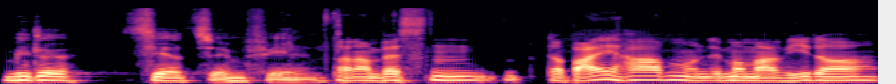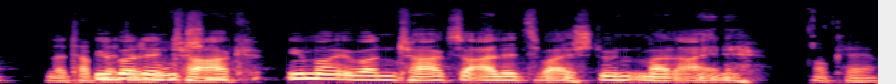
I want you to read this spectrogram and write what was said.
Mittel sehr zu empfehlen. Dann am besten dabei haben und immer mal wieder eine Tablette Über den lutschen. Tag, immer über den Tag, so alle zwei Stunden mal eine. Okay.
